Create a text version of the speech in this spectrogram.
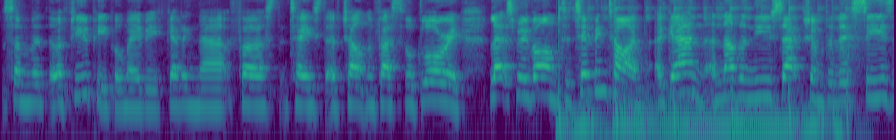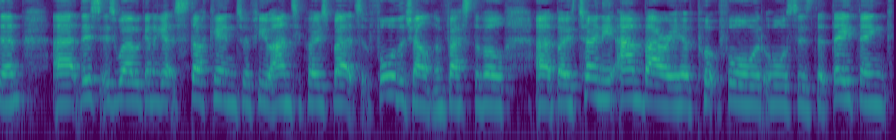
some of a few people maybe getting their first taste of Cheltenham Festival glory. Let's move on to tipping time. Again, another new section for this season. Uh, this is where we're going to get stuck into a few anti-post bets for the Cheltenham Festival. Uh, both Tony and Barry have put forward horses that they think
